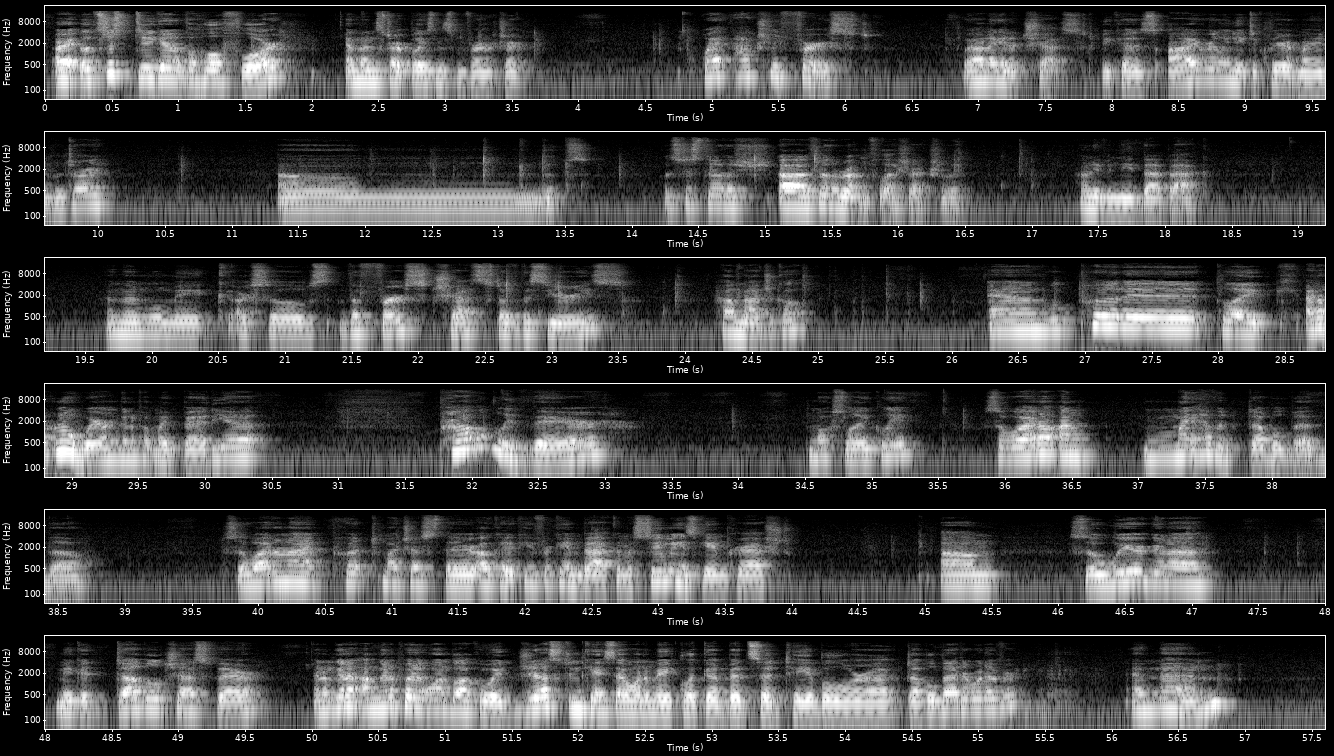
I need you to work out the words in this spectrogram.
Alright, let's just dig out the whole floor and then start placing some furniture. What? Actually, first, why don't I get a chest? Because I really need to clear up my inventory. Um, oops. Let's just throw the uh, throw the rotten flesh. Actually, I don't even need that back. And then we'll make ourselves the first chest of the series. How magical. And we'll put it like I don't know where I'm gonna put my bed yet. Probably there. Most likely. So why don't I might have a double bed though. So why don't I put my chest there? Okay, Kiefer came back. I'm assuming his game crashed. Um, so we're gonna make a double chest there. And I'm gonna I'm gonna put it one block away just in case I want to make like a bedside table or a double bed or whatever. And then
